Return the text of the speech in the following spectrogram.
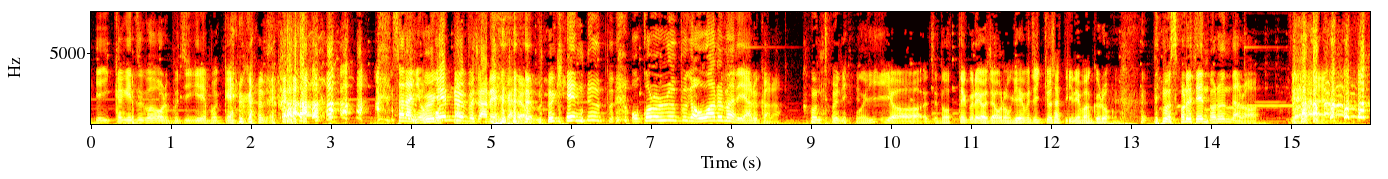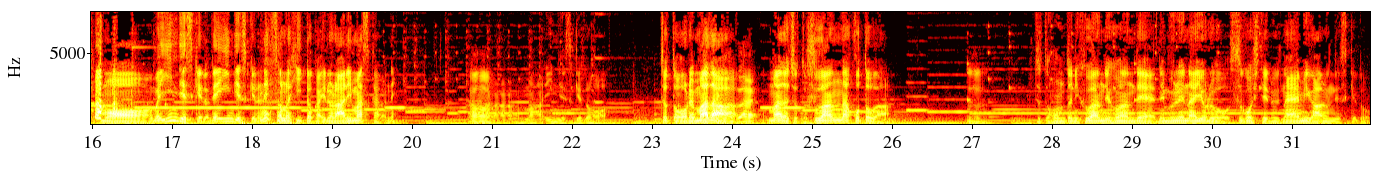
いや1ヶ月後俺ブチギレもう一回やるからね さらに怒った無限ループじゃねえかよ。無限ループおこのループが終わるまでやるから本当にもういいよ。じゃあ乗ってくれよ。じゃあ俺もゲーム実況者って入れまくろう。でもそれで乗るんだろ？絶対もうまあいいんですけどねいいんですけどねその日とかいろいろありますからねまあいいんですけど。ちょっと俺まだまだちょっと不安なことがうん。ちょっと本当に不安で不安で眠れない夜を過ごしてる悩みがあるんですけど。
